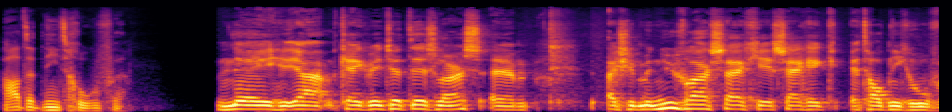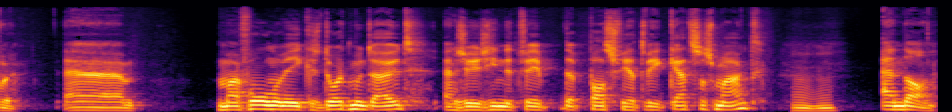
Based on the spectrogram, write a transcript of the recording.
had het niet gehoeven. Nee, ja, kijk, weet je wat het is, Lars? Ehm, als je me nu vraagt, zeg, je, zeg ik, het had niet gehoeven. Ehm, maar volgende week is Dortmund uit. En zul je zien dat, twee, dat pas weer twee ketsels maakt. En dan?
